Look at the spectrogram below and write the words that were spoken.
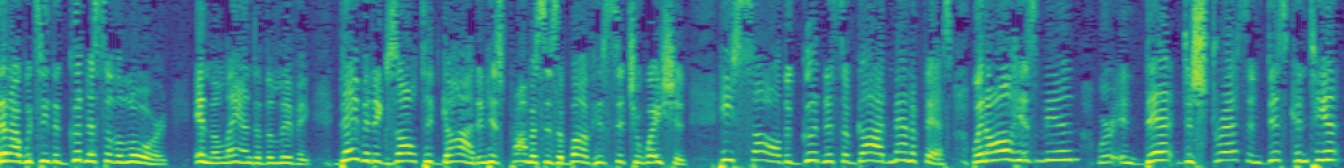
that I would see the goodness of the Lord in the land of the living. David exalted God and his promises above his situation. He saw the goodness of God manifest when all his men were in debt, distress, and discontent,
